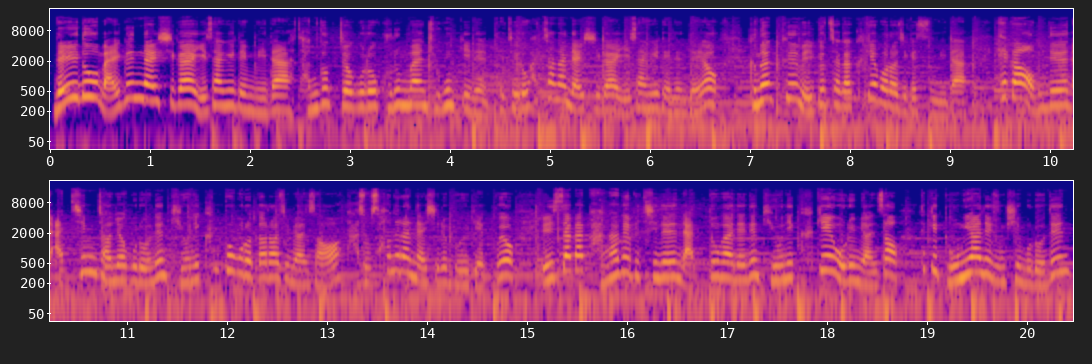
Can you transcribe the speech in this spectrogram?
내일도 맑은 날씨가 예상이 됩니다. 전국적으로 구름만 조금 끼는 대체로 화창한 날씨가 예상이 되는데요. 그만큼 일교차가 크게 벌어지겠습니다. 해가 없는 아침 저녁으로는 기온이 큰 폭으로 떨어지면서 다소 서늘한 날씨를 보이겠고요. 일사가 강하게 비치는 낮 동안에는 기온이 크게 오르면서 특히 동해안을 중심으로는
